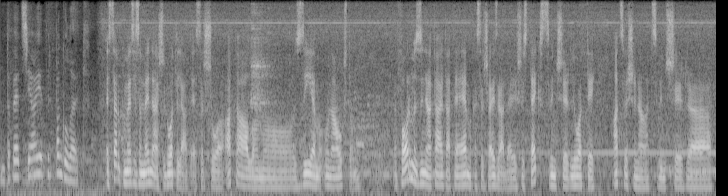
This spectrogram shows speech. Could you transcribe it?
Un tāpēc jāiet pagulēt. Es ceru, ka mēs esam mēģinājuši rotaļāties ar šo attālumu, ziemu un augstumu. Formas ziņā tā ir tā tēma, kas ir šajā izrādē. Arī šis teksts ir ļoti atsvešināts, viņš ir uh,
